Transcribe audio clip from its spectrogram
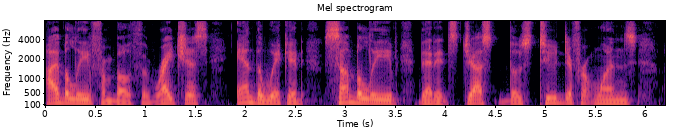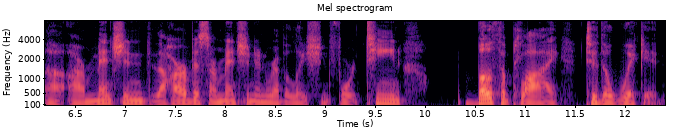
I believe from both the righteous and the wicked. Some believe that it's just those two different ones uh, are mentioned, the harvests are mentioned in Revelation 14 both apply to the wicked.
